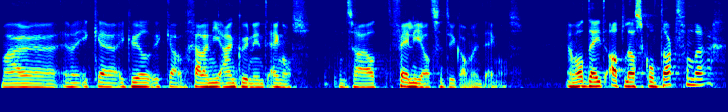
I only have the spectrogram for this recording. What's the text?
Maar eh, ik, eh, ik, wil, ik ga er niet aan kunnen in het Engels. Want hij had, ze natuurlijk allemaal in het Engels. En wat deed Atlas Contact vandaag?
